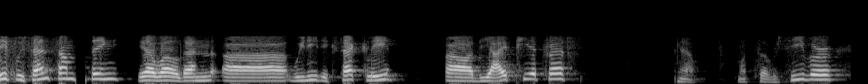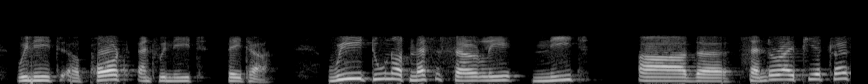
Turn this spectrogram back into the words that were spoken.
if we send something, yeah, well, then uh, we need exactly uh, the IP address. Yeah, what's the receiver? We need a port and we need data. We do not necessarily need Uh, the sender IP address,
